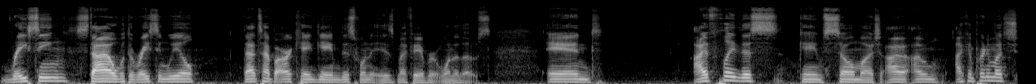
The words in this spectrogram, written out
racing style with a racing wheel, that type of arcade game, this one is my favorite one of those. And I've played this game so much. I I'm, i can pretty much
